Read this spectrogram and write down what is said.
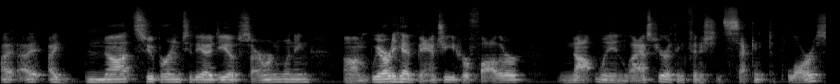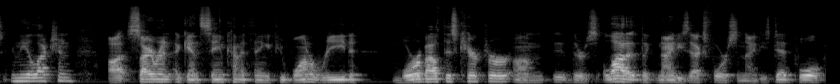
I, I, I'm not super into the idea of Siren winning. Um, we already had Banshee, her father, not win last year. I think finished in second to Polaris in the election. Uh, Siren, again, same kind of thing. If you want to read more about this character, um, there's a lot of like 90s X Force and 90s Deadpool.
